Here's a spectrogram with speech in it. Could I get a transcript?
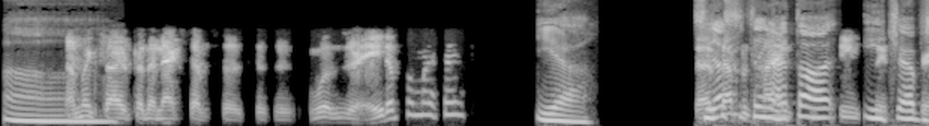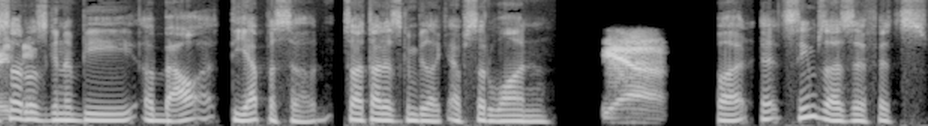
Um, I'm excited for the next episode because there's was there eight of them? I think. Yeah. That- See, that that's the thing. I thought each episode crazy. was going to be about the episode. So I thought it was going to be like episode one, Yeah, but it seems as if it's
